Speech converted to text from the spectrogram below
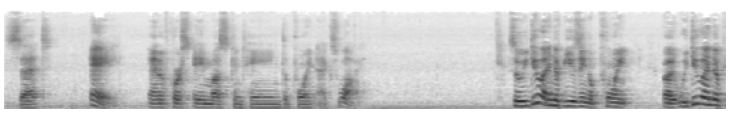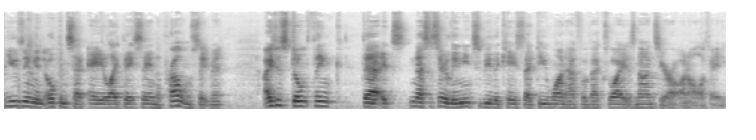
set A. And of course, A must contain the point xy. So we do end up using a point, uh, we do end up using an open set A like they say in the problem statement. I just don't think that it necessarily needs to be the case that d1 f of xy is non-zero on all of A.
